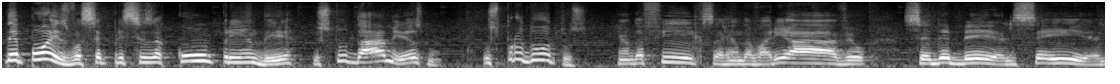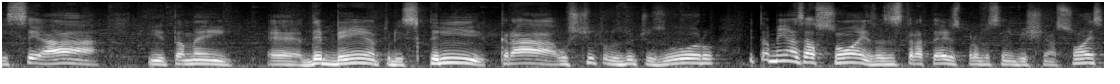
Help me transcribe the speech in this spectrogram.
Depois você precisa compreender, estudar mesmo, os produtos, renda fixa, renda variável, CDB, LCI, LCA e também é, debêntures, CRI, CRA, os títulos do Tesouro e também as ações, as estratégias para você investir em ações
